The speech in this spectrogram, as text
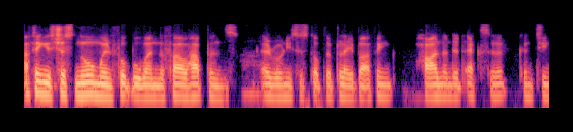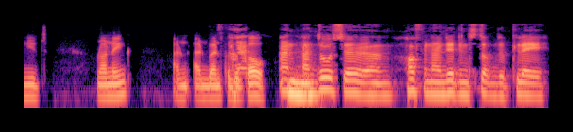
I think it's just normal in football when the foul happens, everyone needs to stop the play. But I think Haaland did excellent, continued running, and, and went for the goal. And and also um, Hoffenheim didn't stop the play.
